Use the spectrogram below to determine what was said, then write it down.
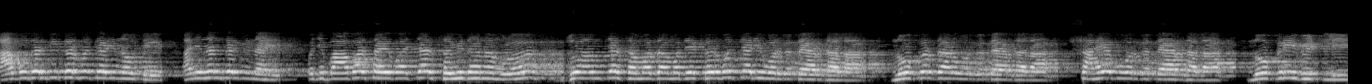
अगोदर बी कर्मचारी नव्हते आणि नंतर बी नाही. म्हणजे बाबासाहेबांच्या संविधानामुळं जो आमच्या समाजामध्ये कर्मचारी वर्ग तयार झाला नोकरदार वर्ग तयार झाला साहेब वर्ग तयार झाला नोकरी भेटली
